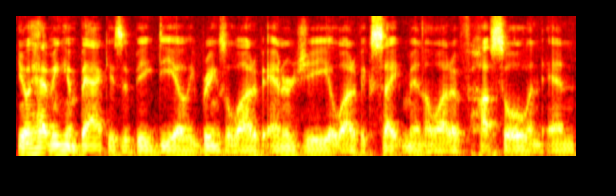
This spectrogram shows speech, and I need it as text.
you know, having him back is a big deal. He brings a lot of energy, a lot of excitement, a lot of hustle, and and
